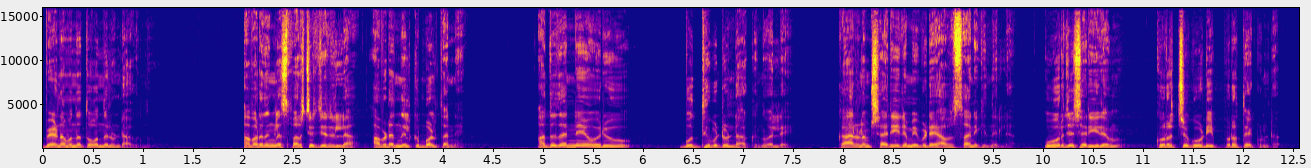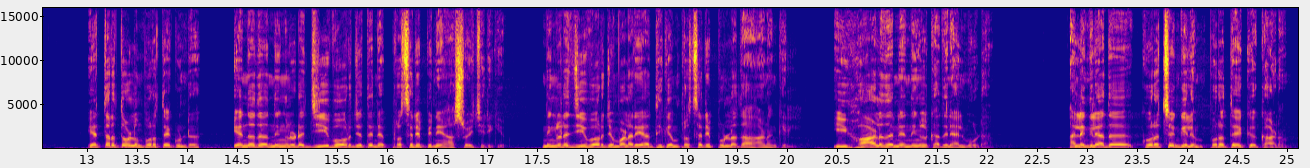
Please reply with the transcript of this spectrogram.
വേണമെന്ന് തോന്നലുണ്ടാകുന്നു. അവർ നിങ്ങളെ സ്പർശിച്ചിട്ടില്ല അവിടെ നിൽക്കുമ്പോൾ തന്നെ. അതുതന്നെ ഒരു ബുദ്ധിമുട്ടുണ്ടാക്കുന്നു അല്ലേ? കാരണം ശരീരം ഇവിടെ അവസാനിക്കുന്നില്ല. ഊർജ ശരീരം കുറച്ചുകൂടി പുറത്തേക്കുണ്ട്. എത്രത്തോളം പുറത്തേക്കുണ്ട് എന്നത് നിങ്ങളുടെ ജീവോർജത്തിന്റെ പ്രസരിപ്പിനെ ആശ്രയിച്ചിരിക്കും. നിങ്ങളുടെ ജീവോർജം വളരെയധികം പ്രസരിപ്പുള്ളതാണെങ്കിൽ ഈ ഹാൾ തന്നെ നിങ്ങൾക്കതിനാൽ മൂടാം. അല്ലെങ്കിൽ അത് കുറച്ചെങ്കിലും പുറത്തേക്ക് കാണും.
